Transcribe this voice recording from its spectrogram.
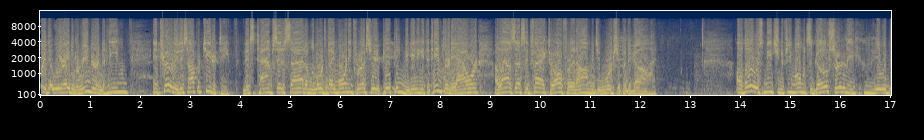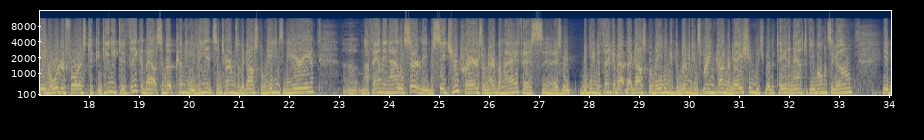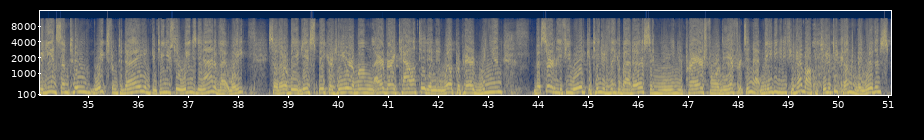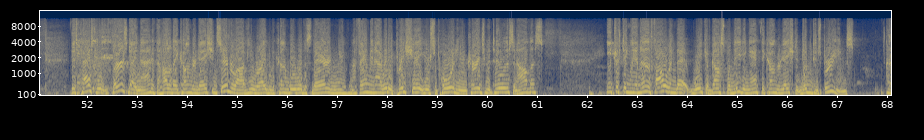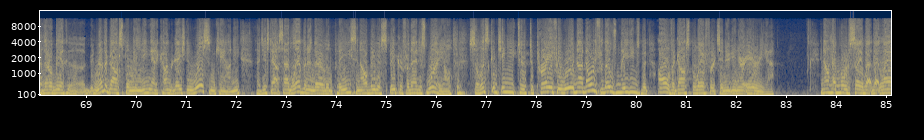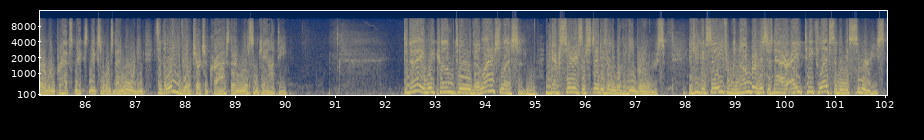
that we are able to render unto Him. And truly, this opportunity, this time set aside on the Lord's Day morning for us here at Pippin, beginning at the 10.30 hour, allows us, in fact, to offer that homage and worship unto God. Although it was mentioned a few moments ago, certainly uh, it would be in order for us to continue to think about some upcoming events in terms of the gospel meetings in the area. Uh, my family and I would certainly beseech your prayers on our behalf as uh, as we begin to think about that gospel meeting at the Bloomington Spring congregation, which Brother Ted announced a few moments ago. It begins some two weeks from today and continues through Wednesday night of that week. So there will be a guest speaker here among our very talented and, and well-prepared men. But certainly, if you would, continue to think about us and in your prayers for the efforts in that meeting. And if you have opportunity, come and be with us. This past Thursday night at the holiday congregation, several of you were able to come be with us there, and we, my family and I really appreciate your support and your encouragement to us and all of us. Interestingly enough, following that week of gospel meeting at the congregation at Bloomington Springs, uh, there will be a, uh, another gospel meeting at a congregation in Wilson County, uh, just outside Lebanon there a little piece, and I'll be the speaker for that as well. So let's continue to, to pray, if we would, not only for those meetings, but all the gospel efforts in, in our area. And I'll have more to say about that latter one perhaps next, next Lord's Day morning. It's at the Leeville Church of Christ there in Wilson County. Today we come to the last lesson in our series of studies on the book of Hebrews. As you can see from the number, this is now our 18th lesson in this series.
